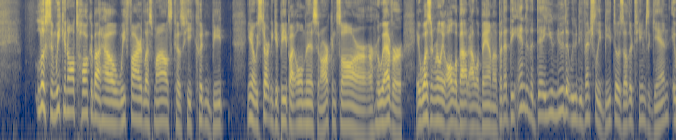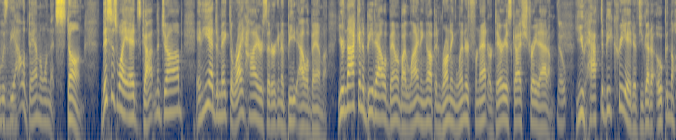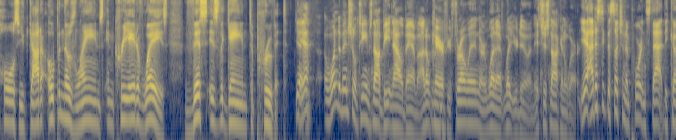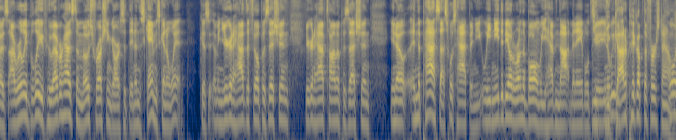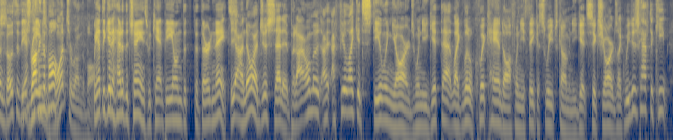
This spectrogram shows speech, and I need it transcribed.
Listen, we can all talk about how we fired Les Miles because he couldn't beat you know, he's starting to get beat by Ole Miss and Arkansas or, or whoever. It wasn't really all about Alabama, but at the end of the day, you knew that we would eventually beat those other teams again. It was the mm-hmm. Alabama one that stung. This is why Ed's gotten the job, and he had to make the right hires that are going to beat Alabama. You're not going to beat Alabama by lining up and running Leonard Fournette or Darius Guice straight at him. Nope. You have to be creative. You got to open the holes. You got to open those lanes in creative ways. This is the game to prove it. yeah, Yeah. A one-dimensional team's not beating Alabama. I don't care Mm-hmm. if you're throwing or what what you're doing. It's just not going to work. Yeah, I just think that's such an important stat because I really believe whoever has the most rushing yards at the end of this game is going to win. Because I mean, you're going to have the field position, you're going to have time of possession. You know, in the past, that's what's happened. We need to be able to run the ball, and we have not been able to. You, You, know, we got to pick up the first downs. Well, and both of these Running teams the ball. want to run the ball. we have to get ahead of the chains. We can't be on the, the third and eights. Yeah, I know I just said it, but I almost I, I feel like it's stealing yards when you get that like little quick handoff when you think a sweep's coming, you get six yards. Like we just have to keep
